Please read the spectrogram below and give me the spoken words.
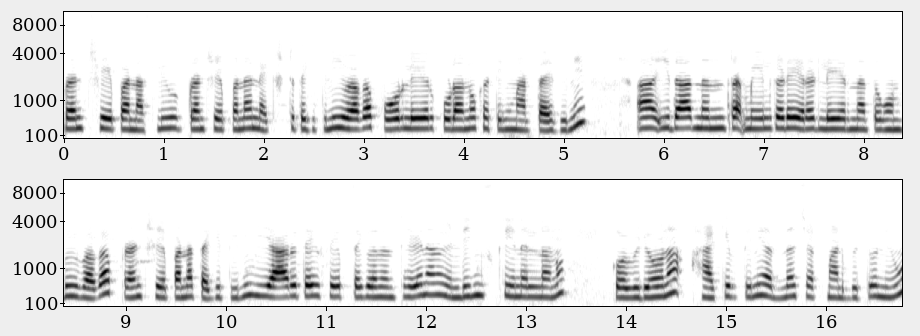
ಫ್ರಂಟ್ ಶೇಪನ್ನು ಸ್ಲೀವ್ ಫ್ರಂಟ್ ಶೇಪನ್ನು ನೆಕ್ಸ್ಟ್ ತೆಗಿತೀನಿ. ಇವಾಗ ಫೋರ್ ಲೇಯರ್ ಕೂಡ ಕಟಿಂಗ್ ಮಾಡ್ತಾ ಇದ್ದೀನಿ. ಇದಾದ ನಂತರ ಮೇಲ್ಗಡೆ ಎರಡು ಲೇಯರ್ನ ತೊಗೊಂಡು ಇವಾಗ ಫ್ರಂಟ್ ಶೇಪನ್ನು ತೆಗಿತೀನಿ. ಯಾವ ರೀತಿಯಾಗಿ ಶೇಪ್ ತೆಗಿಯೋದು ಹೇಳಿ ನಾನು ಎಂಡಿಂಗ್ ಸ್ಕ್ರೀನಲ್ಲಿ ನಾನು ವಿಡಿಯೋನ ಹಾಕಿರ್ತೀನಿ. ಅದನ್ನ ಚೆಕ್ ಮಾಡಿಬಿಟ್ಟು ನೀವು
